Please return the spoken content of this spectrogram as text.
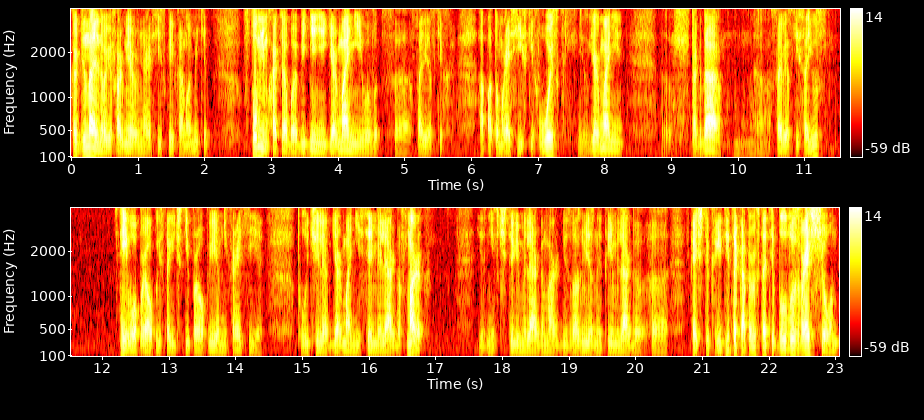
кардинального реформирования российской экономики. Вспомним хотя бы объединение Германии и вывод э, советских, а потом российских войск из Германии – тогда э, Советский Союз и его правоисторический правоприемник Россия получили от Германии 7 миллиардов марок, из них 4 миллиарда марок безвозмездные, 3 миллиарда э, в качестве кредита, который, кстати, был возвращен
